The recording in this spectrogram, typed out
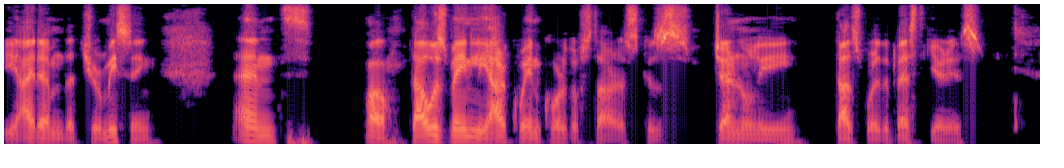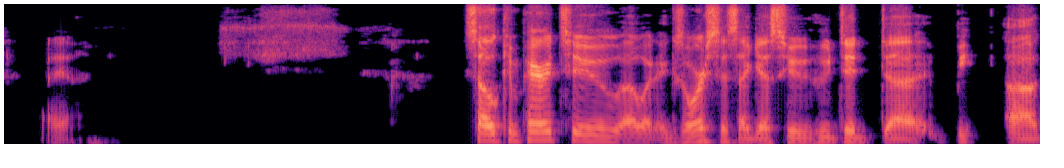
the item that you're missing. And, well, that was mainly Arquane Court of Stars because generally that's where the best gear is. So compared to uh, what Exorsus, I guess, who who did uh, be, uh,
